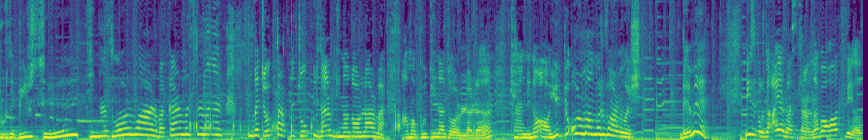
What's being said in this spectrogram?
Burada bir sürü dinozor var. Bakar mısınız? Burada çok tatlı, çok güzel dinozorlar var. Ama bu dinozorların kendine ait bir ormanları varmış. Değil mi? Biz burada Ayaz Aslan'la bu Hot Wheels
